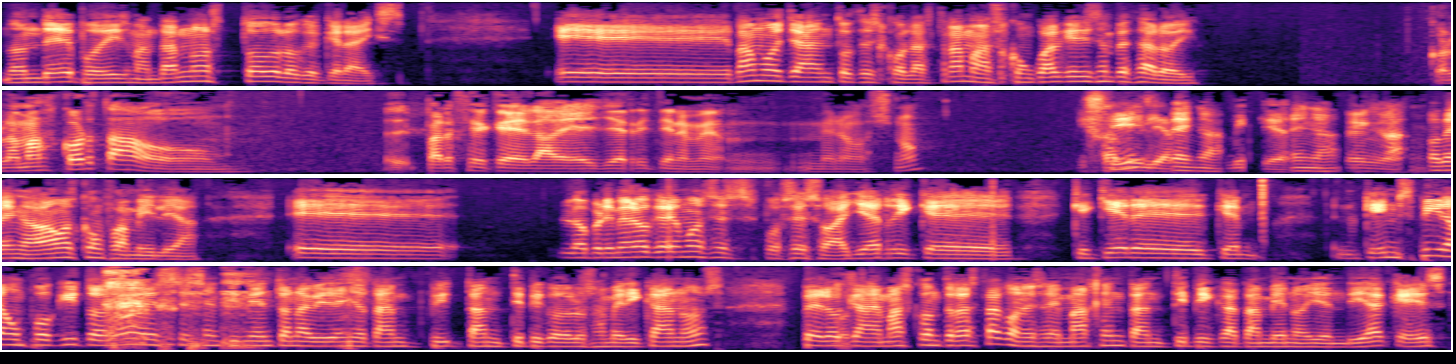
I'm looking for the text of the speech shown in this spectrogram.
donde podéis mandarnos todo lo que queráis. Eh, vamos ya entonces con las tramas. ¿Con cuál queréis empezar hoy? ¿Con la más corta o...? eh, Parece que la de Jerry tiene me- menos, ¿no? Y ¿Sí? familia. Venga, familia. venga. venga. Pues venga, vamos con familia. Eh, lo primero que vemos es, pues eso, a Jerry que, que quiere, que, que inspira un poquito, ¿no? Ese sentimiento navideño tan, tan típico de los americanos, pero que además contrasta con esa imagen tan típica también hoy en día, que es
